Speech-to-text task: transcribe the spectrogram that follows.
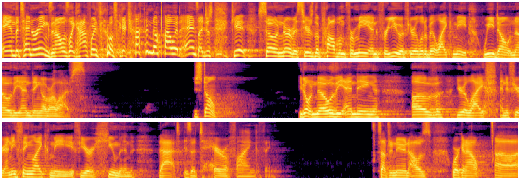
and the Ten Rings, and I was like halfway through, I was like, I gotta know how it ends. I just get so nervous. Here's the problem for me and for you if you're a little bit like me. We don't know the ending of our lives. You just don't. You don't know the ending of your life. And if you're anything like me, if you're a human, that is a terrifying thing. This afternoon, I was working out uh,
